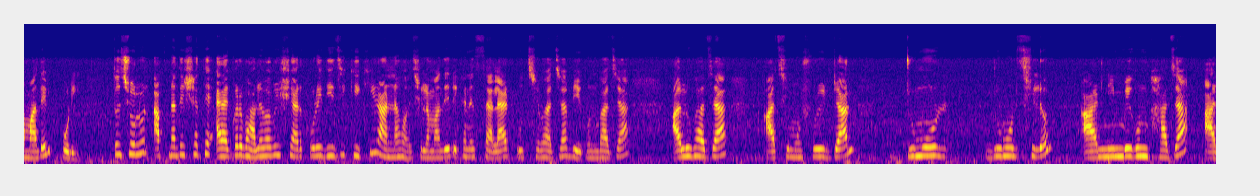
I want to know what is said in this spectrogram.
আমাদের পরি। তো চলুন আপনাদের সাথে আর একবার ভালোভাবে শেয়ার করে দিয়েছি কী কী রান্না হয়েছিল আমাদের। এখানে স্যালাড উচ্ছে ভাজা, বেগুন ভাজা, আলু ভাজা, আছে মুসুরির ডাল, ডুমুর ডুমুর ছিল, আর নিম বেগুন ভাজা, আর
